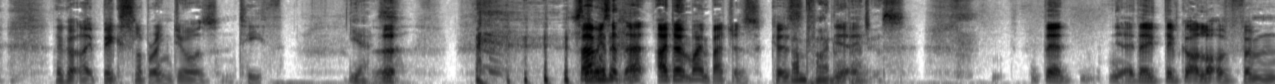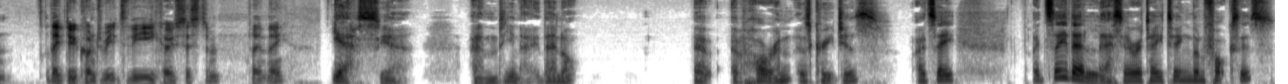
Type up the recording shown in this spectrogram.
They've got like big slobbering jaws and teeth. Yeah. So having said that, I don't mind badgers because I'm fine with yeah. badgers. they're you know, they they've got a lot of um they do contribute to the ecosystem, don't they? Yes, yeah. And, you know, they're not uh, abhorrent as creatures. I'd say I'd say they're less irritating than foxes.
